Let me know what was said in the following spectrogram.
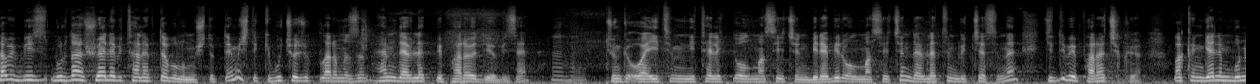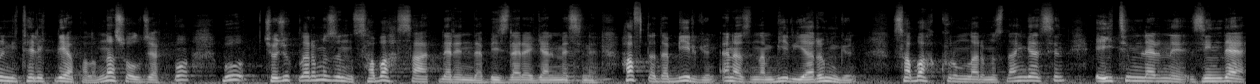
Tabii biz burada şöyle bir talepte bulunmuştuk. Demiştik ki bu çocuklarımızın hem devlet bir para ödüyor bize. Çünkü o eğitim nitelikli olması için, birebir olması için devletin bütçesinden ciddi bir para çıkıyor. Bakın gelin bunu nitelikli yapalım. Nasıl olacak bu? Bu çocuklarımızın sabah saatlerinde bizlere gelmesini, haftada bir gün, en azından bir yarım gün sabah kurumlarımızdan gelsin, eğitimlerini zinde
